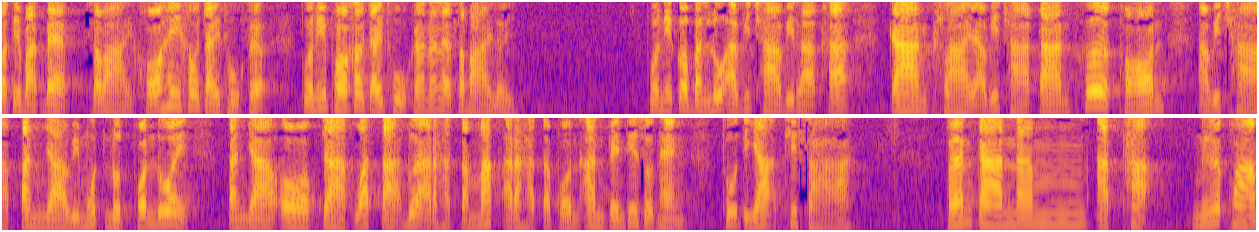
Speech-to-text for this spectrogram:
ปฏิบัติแบบสบาย ขอให้เข้าใจถูกเถอะ พวกนี้พอเข้าใจถูกแค่นั้นแหละสบายเลย พวกนี้ก็บรรลุอวิชชาวิราคะ การคลายอวิชชาการเพิกถอนอวิชชาปัญญาวิมุตต์หลุดพ้นด้วยปัญญาออกจากวัตตะด้วยอรหัตตมรักอรหัตผลอันเป็นที่สุดแห่งทุติยทิสา เพราะฉะนั้นการนำอัฏฐะเนื้อความ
